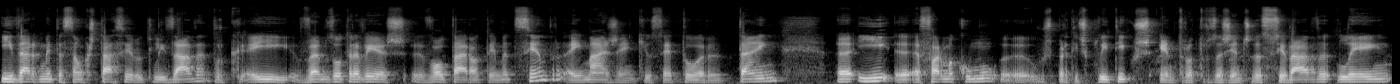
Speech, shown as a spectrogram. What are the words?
e da argumentação que está a ser utilizada, porque aí vamos outra vez eh, voltar ao tema de sempre, a imagem que o setor tem, e uh, a forma como uh, os partidos políticos, entre outros agentes da sociedade, leem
